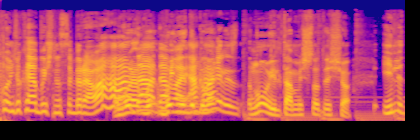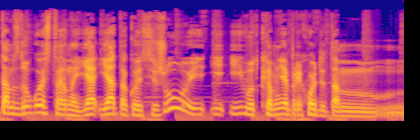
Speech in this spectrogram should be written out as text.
какой-нибудь, как я обычно собираю. Ага, вы, да, вы, давай, вы не договорились, ага. ну, или там что-то еще. Или там с другой стороны, я, я такой сижу, и, и, и вот ко мне приходит там,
